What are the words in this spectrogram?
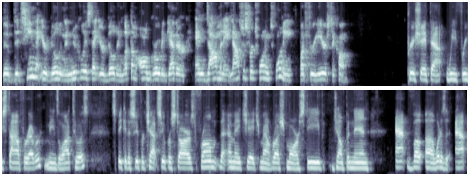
the, the team that you're building, the nucleus that you're building. Let them all grow together and dominate, not just for 2020, but for years to come. Appreciate that. We freestyle forever means a lot to us. Speaking of super chat superstars from the MHH Mount Rushmore, Steve jumping in at vote. Uh, what is it? At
